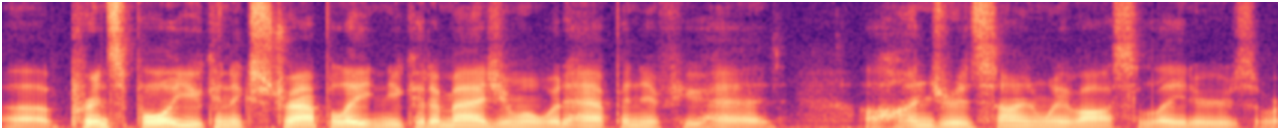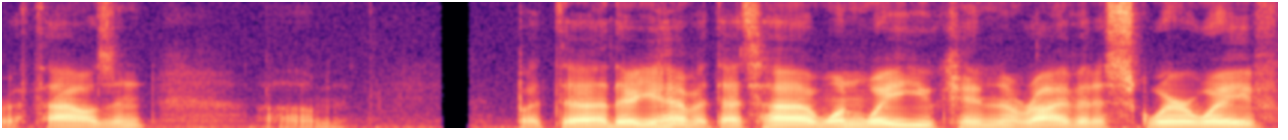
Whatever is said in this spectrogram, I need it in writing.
a, principle you can extrapolate and you could imagine what would happen if you had a hundred sine wave oscillators or a thousand. Um, but uh, there you have it. That's how, one way you can arrive at a square wave.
